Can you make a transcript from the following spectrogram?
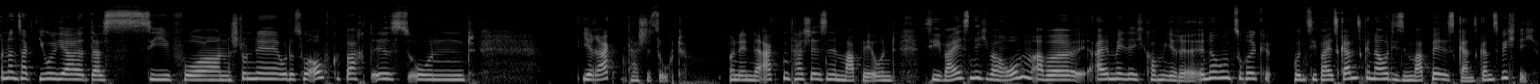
und dann sagt Julia, dass sie vor einer Stunde oder so aufgewacht ist und ihre Aktentasche sucht. Und in der Aktentasche ist eine Mappe und sie weiß nicht warum, aber allmählich kommen ihre Erinnerungen zurück und sie weiß ganz genau, diese Mappe ist ganz, ganz wichtig.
